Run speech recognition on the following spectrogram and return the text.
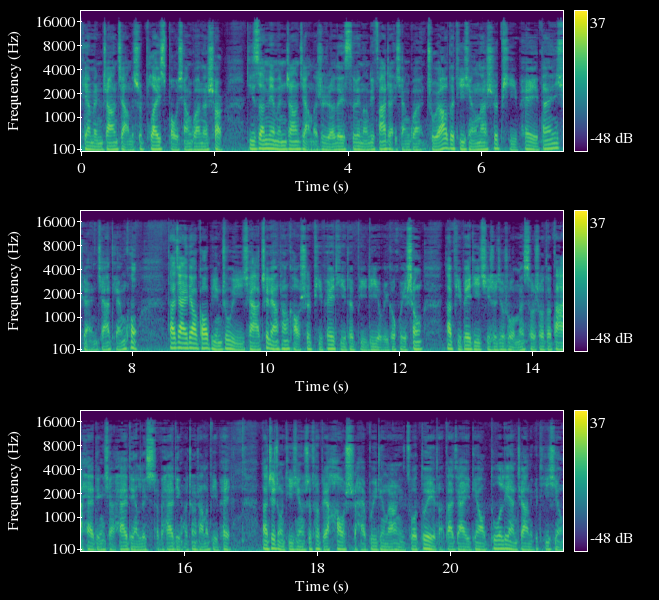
篇文章讲的是 placebo 相关的事儿，第三篇文章讲的是人类思维能力发展相关。主要的题型呢是匹配单选加填空，大家一定要高频注意一下，这两场考试匹配题的比例有一个回升。那匹配题其实就是我们所说的大 heading、小 heading、list of heading 和正常的匹配。那这种题型是特别耗时，还不一定能让你做对的，大家一定要多练这样的一个题型。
